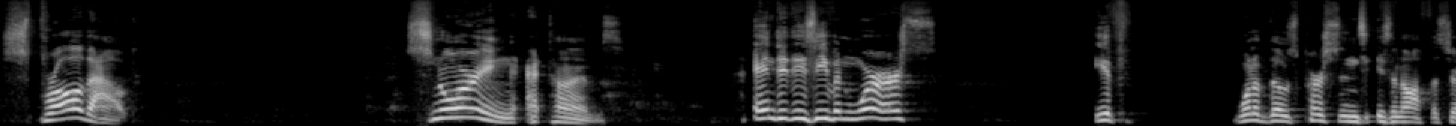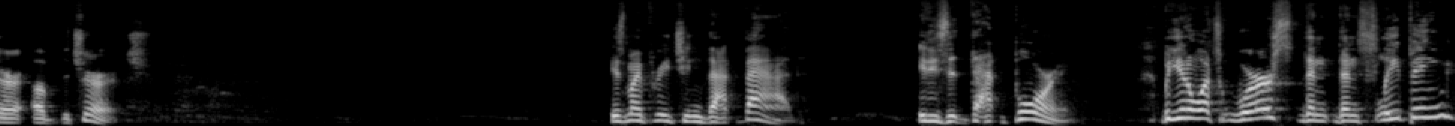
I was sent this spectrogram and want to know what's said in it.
sprawled out, snoring at times. And it is even worse if one of those persons is an officer of the church? Is my preaching that bad? It is it that boring? But you know what's worse than, than sleeping?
